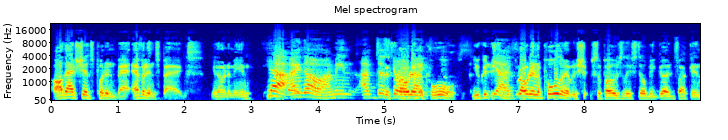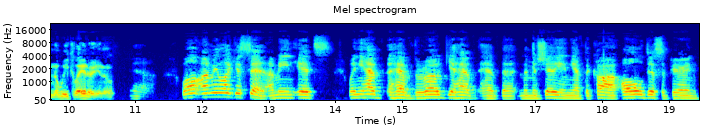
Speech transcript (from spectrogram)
all that shit's put in ba- evidence bags. You know what I mean? Yeah, I know. I mean I'm just throw it in a pool. You could, Yeah. you could throw it in a pool, and it would supposedly still be good. Fucking a week later, you know. Yeah. Well, I mean, like I said, I mean, it's when you have have the rug, you have have the the machete, and you have the car all disappearing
